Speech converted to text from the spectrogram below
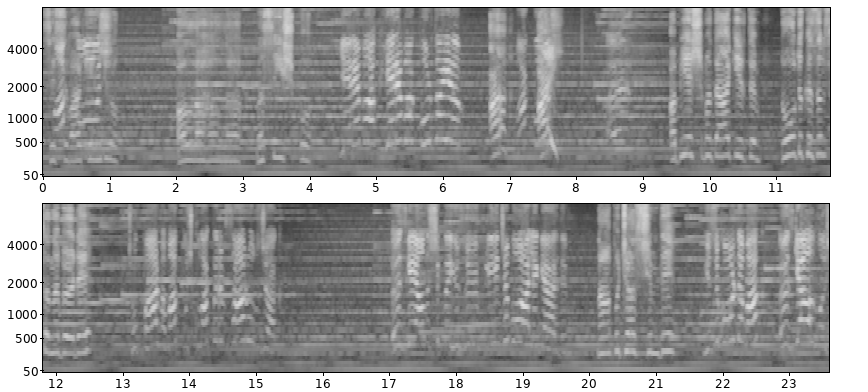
Sesi var Makbuş. kendi yok. Allah Allah. Nasıl iş bu? Yere bak, yere bak buradayım. Aa, Makbuş. ay. Ee, Abi yaşıma daha girdim. Ne oldu kızım sana böyle? çok bağırma Makbuş, kulaklarım sağır olacak. Özge yanlışlıkla yüzüğü üfleyince bu hale geldim. Ne yapacağız şimdi? Yüzük orada bak, Özge almış.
